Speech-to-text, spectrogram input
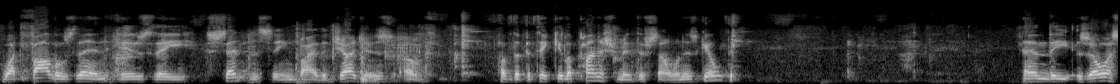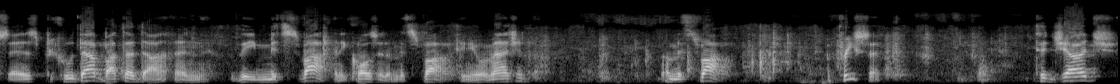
what follows then is the sentencing by the judges of, of the particular punishment if someone is guilty. And the Zohar says, Pikuda Batada, and the mitzvah, and he calls it a mitzvah. Can you imagine? A mitzvah, a precept, to judge,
